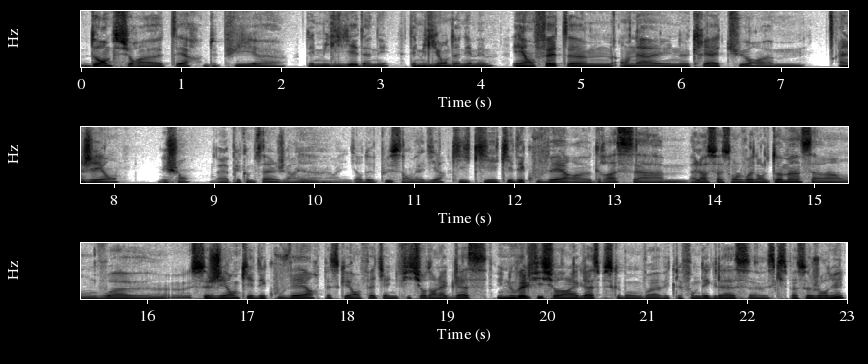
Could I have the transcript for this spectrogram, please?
dorment sur Terre depuis des milliers d'années, des millions d'années même. Et en fait, on a une créature, un géant méchant, on va l'appeler comme ça, je vais rien, rien dire de plus, hein, on va dire, qui, qui est, qui est découvert euh, grâce à... bah là, de toute façon, on le voit dans le tome 1, ça, hein, on voit euh, ce géant qui est découvert parce qu'en fait, il y a une fissure dans la glace, une nouvelle fissure dans la glace, parce que bon, on voit avec les fonds des glaces euh, ce qui se passe aujourd'hui.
